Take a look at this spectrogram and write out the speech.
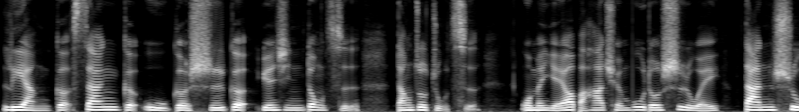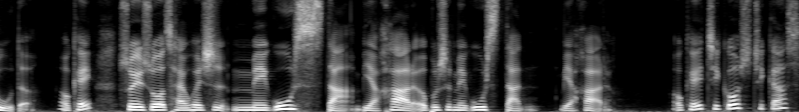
两个、三个、五个、十个原形动词当做主词，我们也要把它全部都视为单数的。OK，所以说才会是 me gusta viajar，而不是 me gustan viajar。OK，chicos，chicas。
